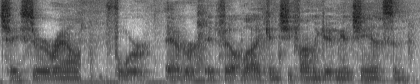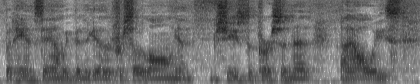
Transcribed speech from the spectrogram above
chased her around forever. It felt like, and she finally gave me a chance. And but hands down, we've been together for so long, and she's the person that I always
